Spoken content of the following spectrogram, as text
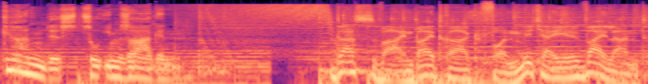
Grandis zu ihm sagen. Das war ein Beitrag von Michael Weiland.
